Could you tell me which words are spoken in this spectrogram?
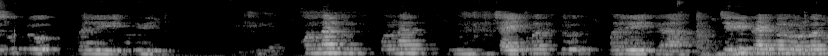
చుట్టూ మళ్ళీ ఇది కుందన్ కుందన్ చైన్ వర్క్. థ్రెడ్తో లోడ్ వర్క్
